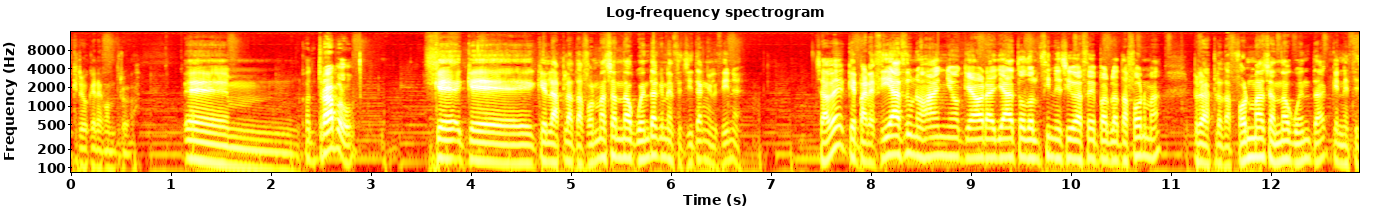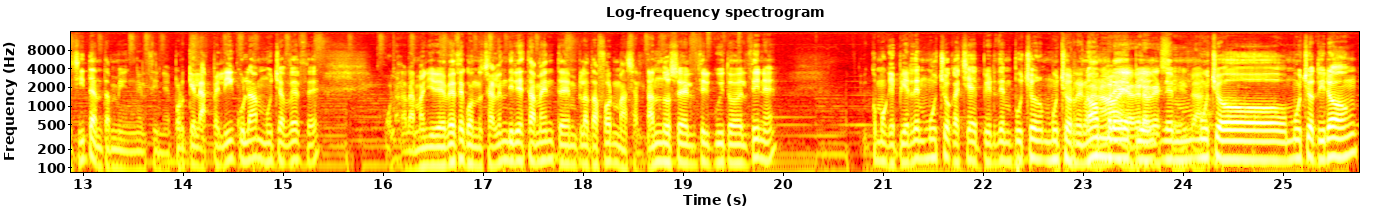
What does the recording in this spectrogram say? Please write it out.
Creo que era con Trueba. Em, Con Trouble. que, que- que las plataformas se han dado cuenta que necesitan el cine. ¿Sabes? Que parecía hace unos años que ahora ya todo el cine se iba a hacer para plataformas, pero las plataformas se han dado cuenta que necesitan también el cine. Porque las películas muchas veces, o la gran mayoría de veces, cuando salen directamente en plataformas saltándose el circuito del cine, como que pierden mucho caché, pierden mucho, mucho renombre, pierden sí, claro. mucho, mucho tirón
